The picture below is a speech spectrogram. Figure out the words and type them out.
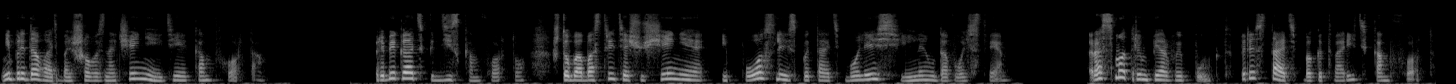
Не придавать большого значения идее комфорта. Прибегать к дискомфорту, чтобы обострить ощущения и после испытать более сильное удовольствие. Рассмотрим первый пункт – перестать боготворить комфорт.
